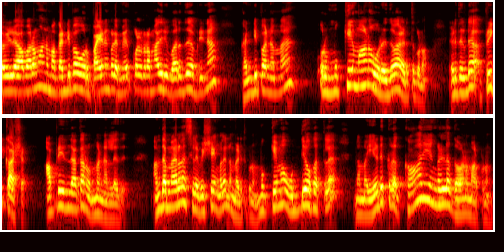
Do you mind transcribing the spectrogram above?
தொழில் வியாபாரமோ நம்ம கண்டிப்பாக ஒரு பயணங்களை மேற்கொள்கிற மாதிரி வருது அப்படின்னா கண்டிப்பாக நம்ம ஒரு முக்கியமான ஒரு இதுவாக எடுத்துக்கணும். எடுத்துக்கிட்டு ப்ரீகாஷன் அப்படி இருந்தால் தான் ரொம்ப நல்லது. அந்த மாதிரிலாம் சில விஷயங்களை நம்ம எடுத்துக்கணும். முக்கியமாக உத்தியோகத்தில் நம்ம எடுக்கிற காரியங்களில் கவனமாக இருக்கணும்.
